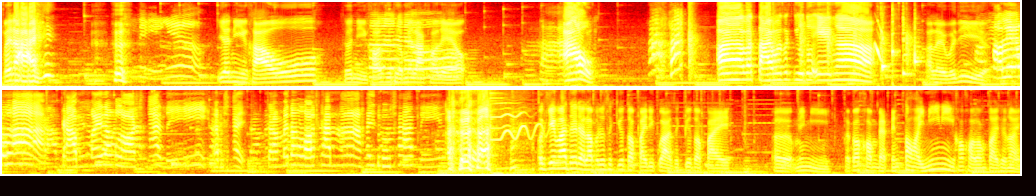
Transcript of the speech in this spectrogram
ไปไหนหนีเนี่ยอย่าหนีเขาเธอหนีเขาคือเธอไม่รักเขาแล้วหลาเอ้าอ่ามาตายว่าสกิลตัวเองอะอะไรวะดิเขาเรียกว่ากรรมไม่ต้องรอชาตินี้เอ้ยไม่ใช่กรรมไม่ต้องรอชาติหน้าให้ดูชาตินี้ โอเคมาเธอเดี๋ยวเรามาดูสกิลต่อไปดีกว่าสกิลต่อไปเออไม่มีแล้วก็คอมแบทเป็นต่อยนี่นี่เขาขอลองต่อยเธอหน่อย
